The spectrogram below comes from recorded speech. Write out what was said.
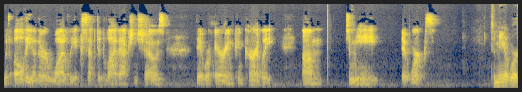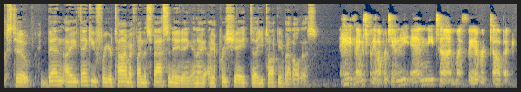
with all the other widely accepted live action shows that were airing concurrently. Um, to me, it works. To me, it works too. Ben, I thank you for your time. I find this fascinating, and I, I appreciate uh, you talking about all this. Hey, thanks for the opportunity. Anytime. My favorite topic.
